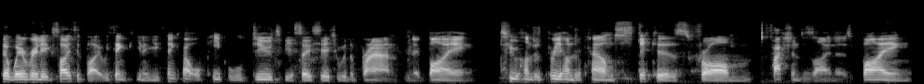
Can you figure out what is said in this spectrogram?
that we're really excited by. We think, you know, you think about what people will do to be associated with a brand, you know, buying 200, 300 pound stickers from fashion designers, buying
